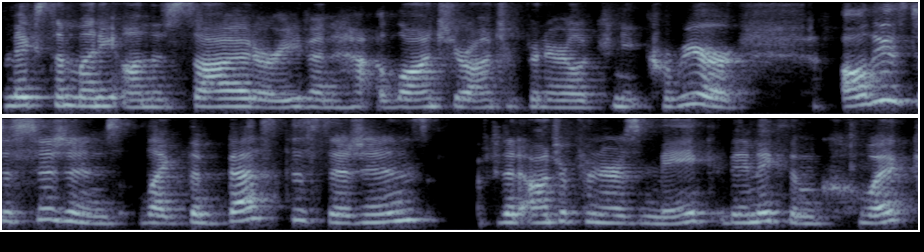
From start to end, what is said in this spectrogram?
make some money on the side or even ha- launch your entrepreneurial career all these decisions like the best decisions that entrepreneurs make they make them quick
